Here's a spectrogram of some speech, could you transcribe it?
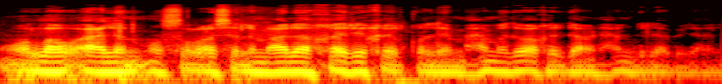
Wallahu a'lam wa sallallahu ala khayri khalqi Muhammad wa akhir da'wan alhamdulillah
